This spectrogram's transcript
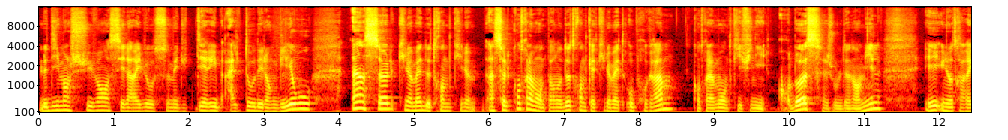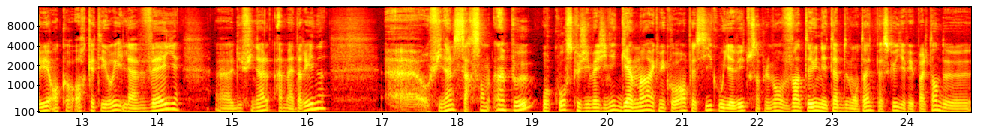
Le dimanche suivant, c'est l'arrivée au sommet du terrible Alto des Langlérou. Un seul kilomètre de 30 km, un seul contre la montre, pardon, de 34 km au programme. Contre la montre qui finit en bosse, je vous le donne en mille. Et une autre arrivée encore hors catégorie la veille euh, du final à Madrid. Euh, au final, ça ressemble un peu aux courses que j'imaginais gamin avec mes coureurs en plastique où il y avait tout simplement 21 étapes de montagne parce qu'il n'y avait pas le temps de,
